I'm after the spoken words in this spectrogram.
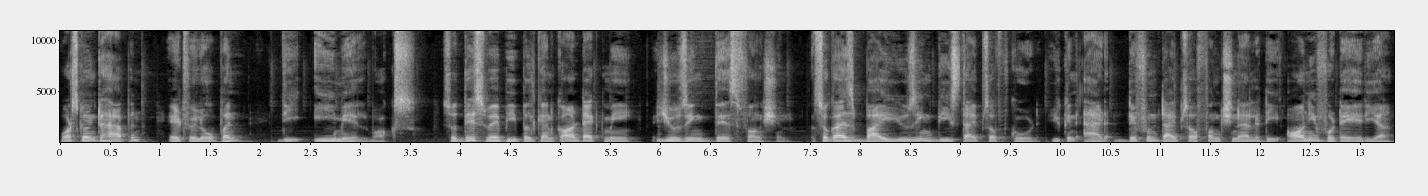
what's going to happen? It will open the email box. So this way people can contact me using this function. So guys by using these types of code you can add different types of functionality on your footer area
